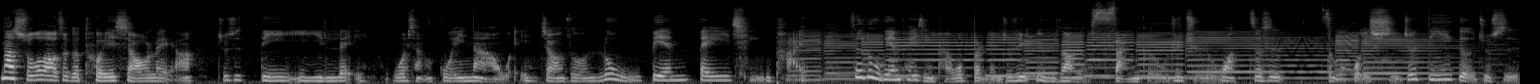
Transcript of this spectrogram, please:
那说到这个推销类啊，就是第一类，我想归纳为叫做路边悲情牌。这路边悲情牌，我本人就是遇到有三个，我就觉得哇，这是怎么回事？就第一个就是。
